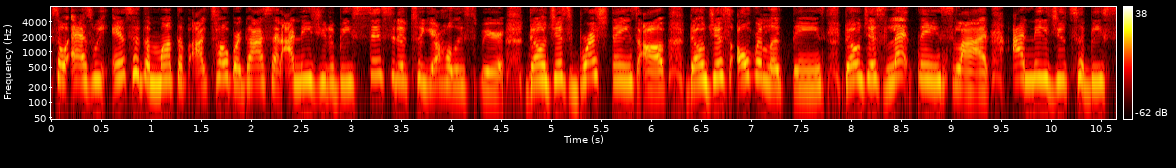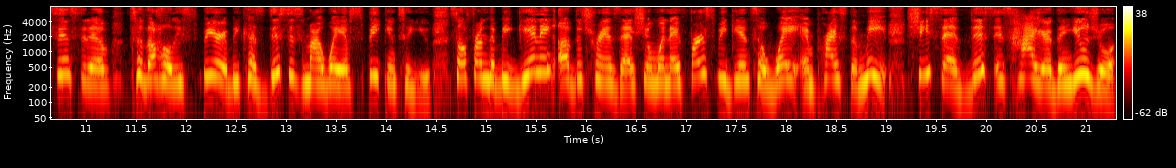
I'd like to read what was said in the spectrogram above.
So as we enter the month of October, God said, I need you to be sensitive to your Holy Spirit. Don't just brush things off. Don't just overlook things. Don't just let things slide. I need you to be sensitive to the Holy Spirit because this is my way of speaking to you. So from the beginning of the transaction, when they first begin to weigh and price the meat, she said, this is higher than usual.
